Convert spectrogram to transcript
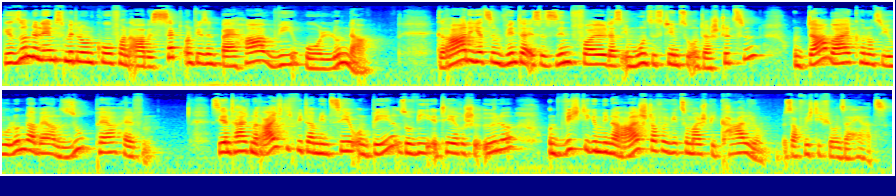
Gesunde Lebensmittel und Co. von A bis Z und wir sind bei H wie Holunder. Gerade jetzt im Winter ist es sinnvoll, das Immunsystem zu unterstützen und dabei können uns die Holunderbeeren super helfen. Sie enthalten reichlich Vitamin C und B sowie ätherische Öle und wichtige Mineralstoffe wie zum Beispiel Kalium. Ist auch wichtig für unser Herz.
